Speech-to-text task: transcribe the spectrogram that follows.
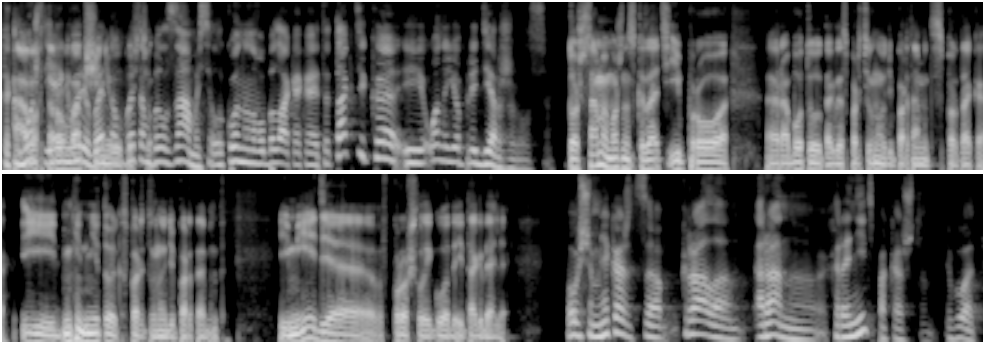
Так а может, я и говорю, в этом, в этом был замысел. У Кононова была какая-то тактика, и он ее придерживался. То же самое можно сказать и про э, работу тогда спортивного департамента «Спартака». И не, не только спортивного департамента. И медиа в прошлые годы и так далее. В общем, мне кажется, Крала рано хранить пока что. Вот.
